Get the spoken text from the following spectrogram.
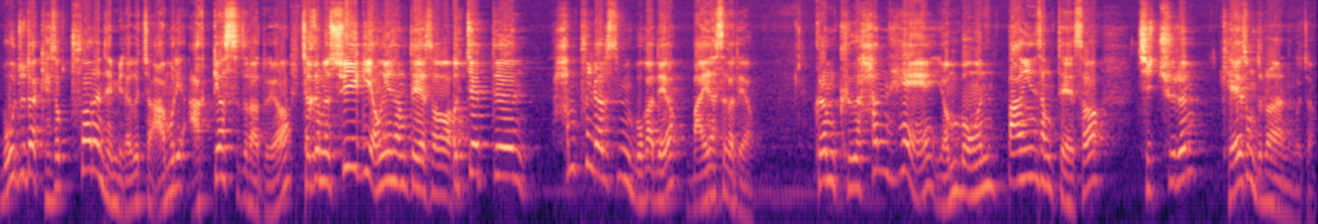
모두 다 계속 투하는 됩니다. 그쵸? 아무리 아껴 쓰더라도요. 자, 그러면 수익이 0인 상태에서 어쨌든 한 푼이라도 쓰면 뭐가 돼요? 마이너스가 돼요. 그럼 그 한 해의 연봉은 빵인 상태에서 지출은 계속 늘어나는 거죠.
